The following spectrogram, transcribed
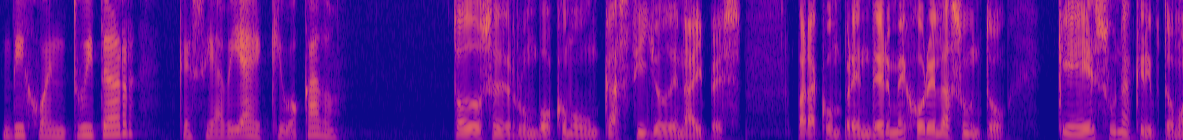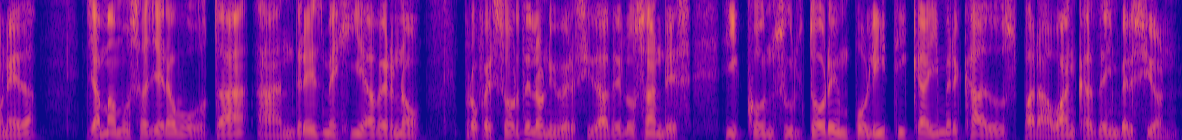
dijo en Twitter que se había equivocado. Todo se derrumbó como un castillo de naipes. Para comprender mejor el asunto, ¿qué es una criptomoneda? Llamamos ayer a Bogotá a Andrés Mejía Bernó, profesor de la Universidad de los Andes y consultor en política y mercados para bancas de inversión.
